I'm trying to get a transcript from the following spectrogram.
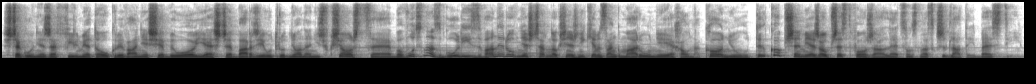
Szczególnie, że w filmie to ukrywanie się było jeszcze bardziej utrudnione niż w książce, bo wódz Nazguli, zwany również czarnoksiężnikiem Zangmaru, nie jechał na koniu, tylko przemierzał przez tworza, lecąc na skrzydlatej bestii.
